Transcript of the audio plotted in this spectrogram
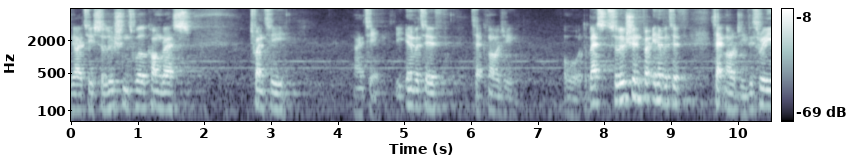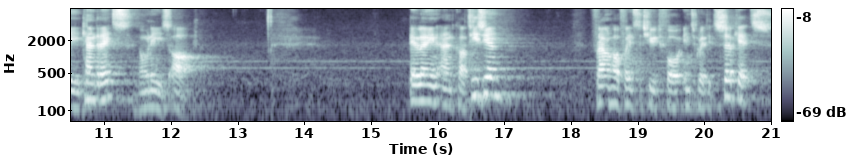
the IT Solutions World Congress 2019, the Innovative Technology Award. The best solution for innovative technology. The three candidates, nominees are Elaine and Cartesiam, Fraunhofer Institute for Integrated Circuits,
